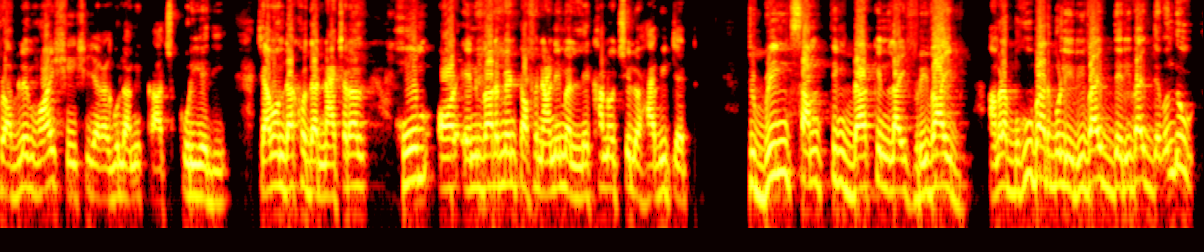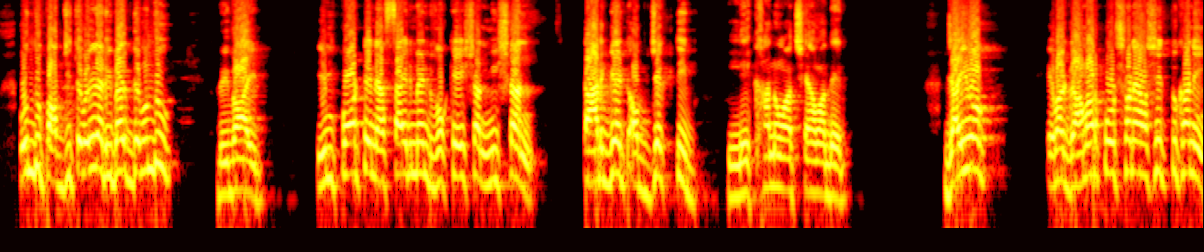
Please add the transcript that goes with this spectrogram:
প্রবলেম হয়, সেই সেই জায়গাগুলো আমি কাজ করিয়ে দিই। যেমন দেখো the natural home or environment of an animal লেখানো ছিল habitat to bring something back in life revive আমরা বহুবার বলি রিভাইভ দে রিভাইভ দে, বন্ধু। বন্ধু পাবজিতে বলি না রিভাইভ দে, বন্ধু। Revive important assignment vocation mission target objective লেখানো আছে আমাদের। যাই হোক এবার গ্রামার পোর্শনে আসি একটুখানি।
